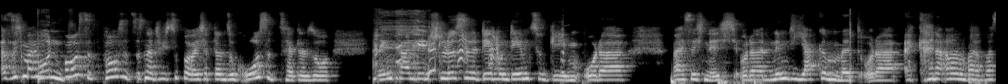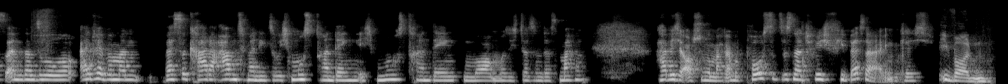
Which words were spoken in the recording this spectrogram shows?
Also ich mache bunt. Post-its. Post-its ist natürlich super, weil ich habe dann so große Zettel, so denk an den Schlüssel dem und dem zu geben oder weiß ich nicht oder nimm die Jacke mit oder äh, keine Ahnung, wa- was einem dann so einfällt, wenn man, weißt du, gerade abends, wenn man denkt so, ich muss dran denken, ich muss dran denken, morgen muss ich das und das machen. Habe ich auch schon gemacht. Aber Post-its ist natürlich viel besser eigentlich. Yvonne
